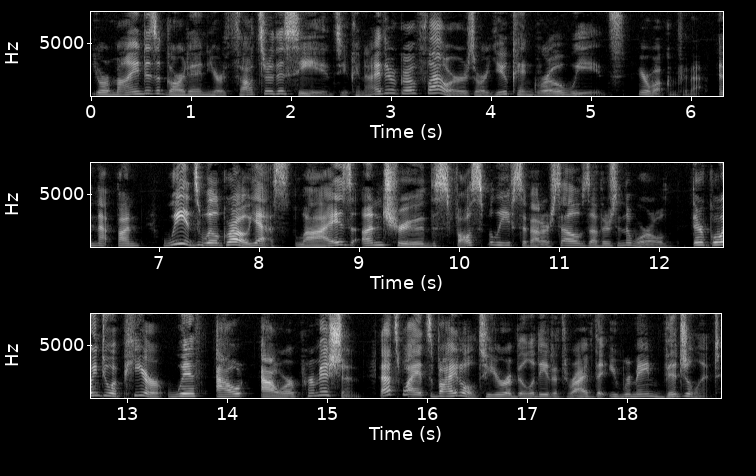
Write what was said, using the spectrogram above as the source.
Your mind is a garden, your thoughts are the seeds. You can either grow flowers or you can grow weeds. You're welcome for that. Isn't that fun? Weeds will grow, yes. Lies, untruths, false beliefs about ourselves, others, in the world. They're going to appear without our permission. That's why it's vital to your ability to thrive that you remain vigilant,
